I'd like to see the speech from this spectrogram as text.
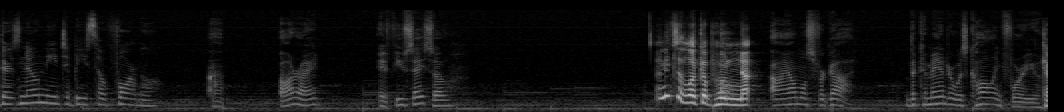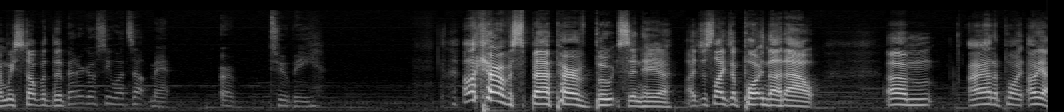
There's no need to be so formal. Alright. If you say so. I need to look up who no- I almost forgot. The commander was calling for you. Can we stop with the... Better go see what's up, man. Er, 2B. I like how I have a spare pair of boots in here. I just like to point that out. Um, I had a point. Oh yeah,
